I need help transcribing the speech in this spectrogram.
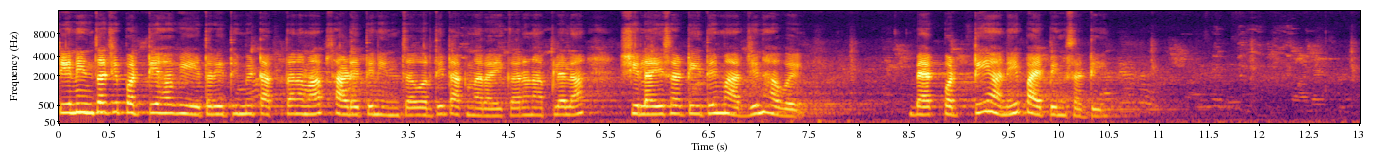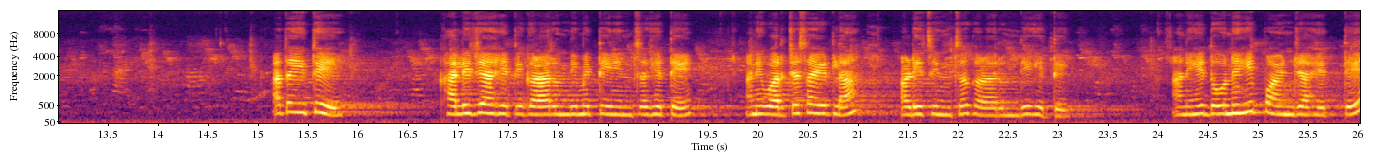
तीन इंचाची पट्टी हवी तर इथे मी टाकताना माप साडेतीन इंचावरती टाकणार आहे कारण आपल्याला शिलाईसाठी इथे मार्जिन हवं आहे बॅक पट्टी आणि पायपिंगसाठी आता इथे खाली जी आहे ती गळारुंदी मी तीन इंच घेते आणि वरच्या साईडला अडीच इंच गळारुंदी घेते. आणि हे दोनही पॉईंट जे आहेत ते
